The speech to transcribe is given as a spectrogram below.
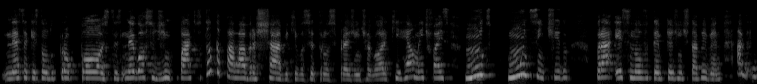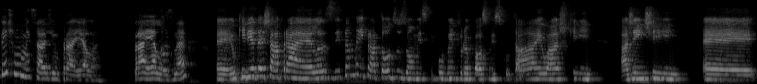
nessa questão do propósito, negócio de impacto, tanta palavra-chave que você trouxe para a gente agora, que realmente faz muito, muito sentido para esse novo tempo que a gente está vivendo. Ah, deixa uma mensagem para ela, para elas, né? É, eu queria deixar para elas e também para todos os homens que porventura possam escutar. Eu acho que a gente é,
